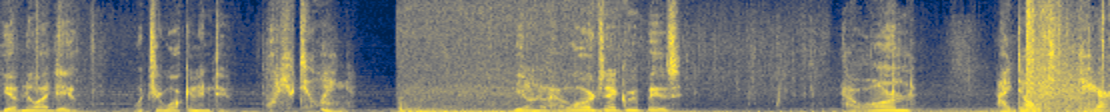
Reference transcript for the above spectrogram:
You have no idea what you're walking into. What are you doing? You don't know how large that group is, how armed. I don't care.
